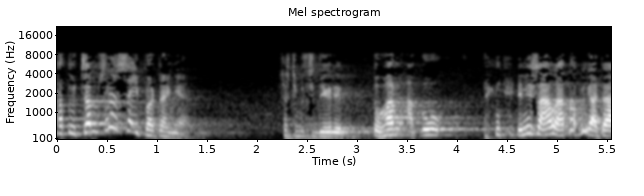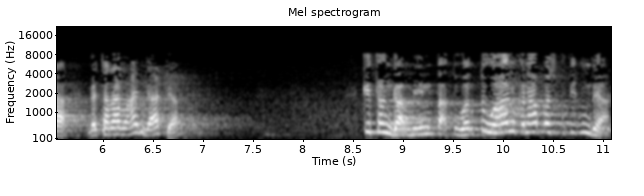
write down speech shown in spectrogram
Satu jam selesai ibadahnya. Saya jemput sendiri. Tuhan aku ini salah. Tapi nggak ada nggak cara lain nggak ada. Kita nggak minta Tuhan. Tuhan kenapa seperti itu? Enggak.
